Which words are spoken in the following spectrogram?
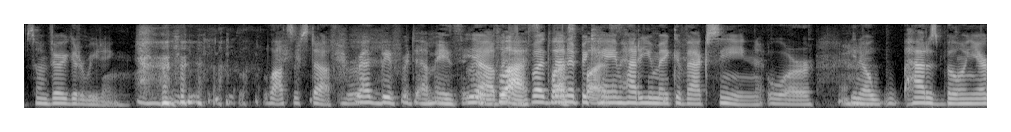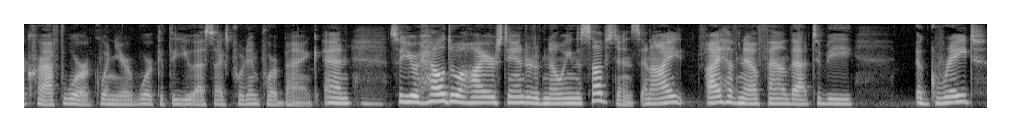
So I'm very good at reading. Lots of stuff. Rugby for dummies. Yeah, plus, but, but plus, then it plus. became how do you make a vaccine, or yeah. you know how does Boeing aircraft work when you work at the U.S. Export Import Bank, and mm. so you're held to a higher standard of knowing the substance. And I I have now found that to be a great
